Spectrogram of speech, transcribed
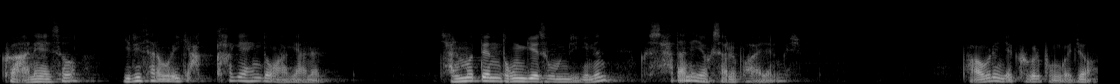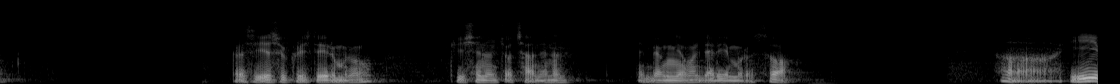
그 안에서 이리 사람으로 약하게 행동하게 하는 잘못된 동기에서 움직이는 그 사단의 역사를 봐야 되는 것입니다. 바울이 이제 그걸 본 거죠. 그래서 예수 그리스도 이름으로 귀신을 쫓아내는 명령을 내림으로써 어, 이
